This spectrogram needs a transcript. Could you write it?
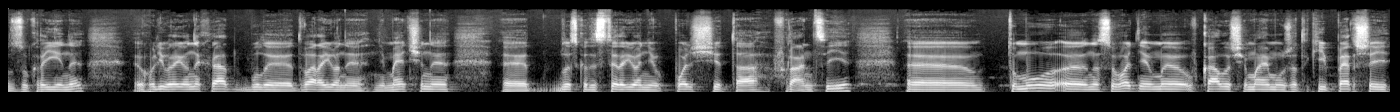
з України, голів районних рад, були два райони Німеччини, близько 10 районів Польщі та Франції. Е, Тому е, на сьогодні ми в Калуші маємо вже такий перший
